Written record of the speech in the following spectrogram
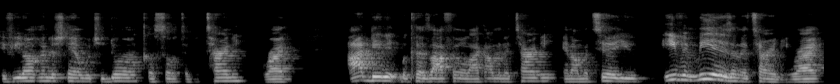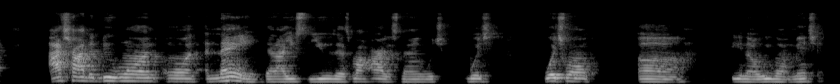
if you don't understand what you're doing, consult an attorney, right? I did it because I feel like I'm an attorney, and I'm gonna tell you, even me as an attorney, right? I tried to do one on a name that I used to use as my artist name, which which which won't uh you know we won't mention.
